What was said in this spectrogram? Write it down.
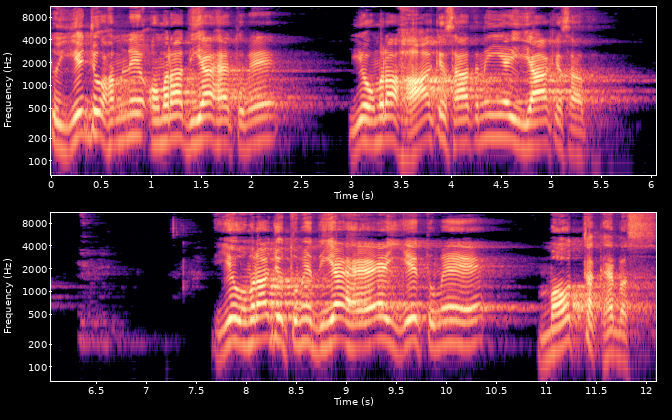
تو یہ جو ہم نے عمرہ دیا ہے تمہیں، یہ عمرہ ہا کے ساتھ نہیں ہے، یا کے ساتھ یہ عمرہ جو تمہیں دیا ہے، یہ تمہیں موت تک ہے بس۔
